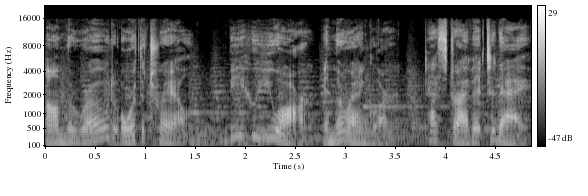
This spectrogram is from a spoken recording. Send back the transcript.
on the road or the trail. Be who you are in the Wrangler. Test drive it today.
